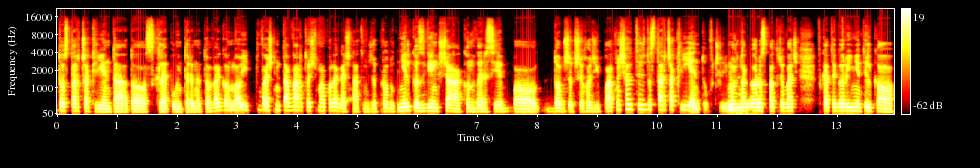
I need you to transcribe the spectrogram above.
dostarcza klienta do sklepu internetowego, no i właśnie ta wartość ma polegać na tym, że produkt nie tylko zwiększa konwersję, bo dobrze przechodzi płatność, ale też dostarcza klientów, czyli mhm. można go rozpatrywać w kategorii nie tylko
